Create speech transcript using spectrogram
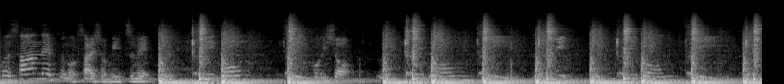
これ3連符の最初3つ目。うちどんちこいしょ。うちどんちずち。うちどんちず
